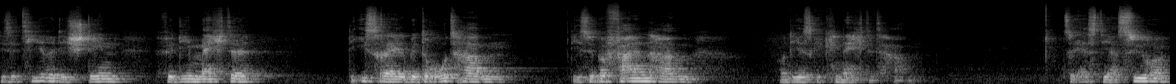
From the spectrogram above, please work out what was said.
Diese Tiere, die stehen für die Mächte, die Israel bedroht haben, die es überfallen haben und die es geknechtet haben. Zuerst die Assyrer,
